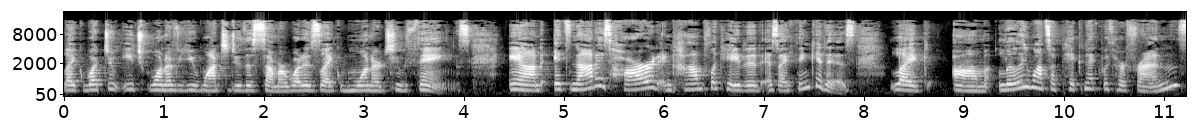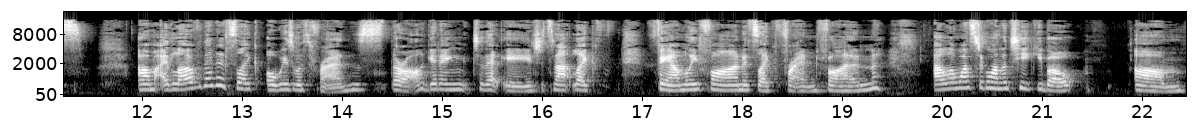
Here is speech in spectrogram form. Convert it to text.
like what do each one of you want to do this summer what is like one or two things and it's not as hard and complicated as i think it is like um lily wants a picnic with her friends um i love that it's like always with friends they're all getting to that age it's not like family fun it's like friend fun ella wants to go on the tiki boat um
